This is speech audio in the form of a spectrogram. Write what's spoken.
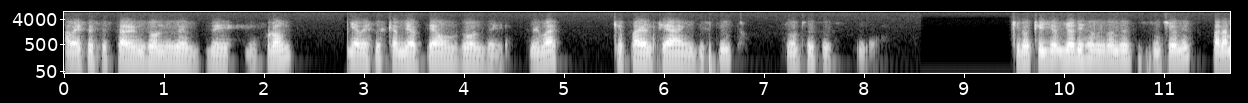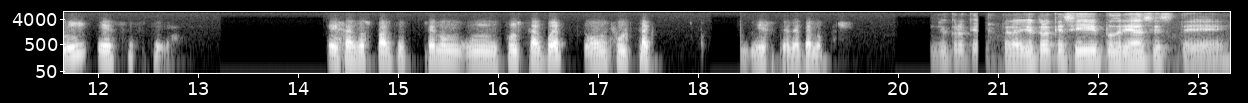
a veces estar en roles de, de front y a veces cambiarte a un rol de, de back que para él sea indistinto. Entonces, este, creo que yo, yo haría esas grandes distinciones. Para mí es este, esas dos partes, ser un, un full stack web o un full stack este, developer. Yo creo que, pero yo creo que sí podrías, este,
